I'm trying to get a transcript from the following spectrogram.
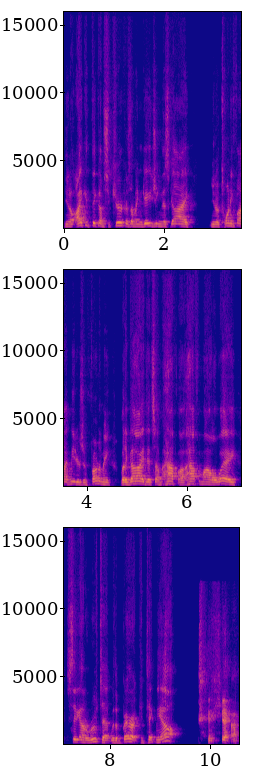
you know, I could think I'm secure because I'm engaging this guy, you know, 25 meters in front of me, but a guy that's a half a half a mile away, sitting on a rooftop with a Barrett, can take me out. yeah.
